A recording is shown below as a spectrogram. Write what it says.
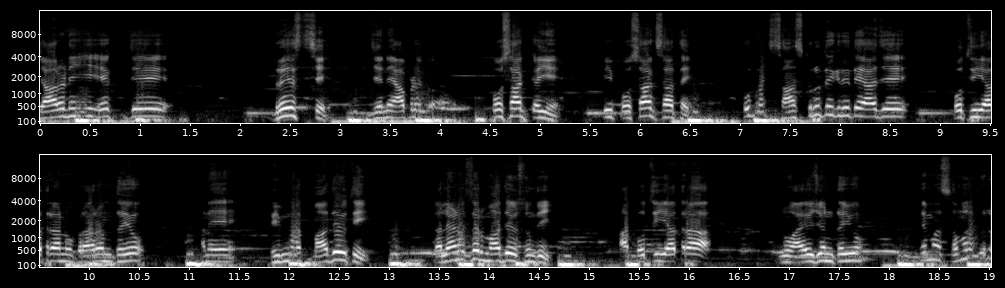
ચારણી એક જે ડ્રેસ છે, જેને આપણે પોશાક કહીએ, એ પોશાક સાથે ખૂબ જ સાંસ્કૃતિક રીતે આજે પોથી યાત્રાનો પ્રારંભ થયો અને ભીમનાથ મહાદેવથી કલ્યાણેશ્વર મહાદેવ સુધી આ પોથી યાત્રાનું આયોજન થયું. તેમાં સમગ્ર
